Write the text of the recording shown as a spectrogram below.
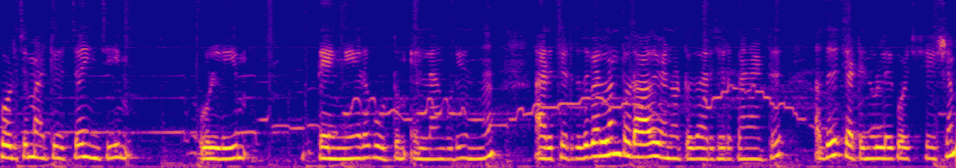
പൊടിച്ച് മാറ്റി വെച്ച ഇഞ്ചിയും ഉള്ളിയും തേങ്ങയുടെ കൂട്ടും എല്ലാം കൂടി ഒന്ന് അരച്ചെടുത്തത്. വെള്ളം തൊടാതെ വേണം കേട്ടോ ഇത് അരച്ചെടുക്കാനായിട്ട്. അത് ചട്ടിന്റെ ഉള്ളിലേക്ക് ഒഴിച്ച ശേഷം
